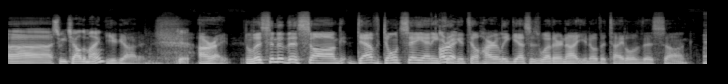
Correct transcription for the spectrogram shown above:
Uh, Sweet Child of Mine. You got it. Okay. All right. Listen to this song. Dev, don't say anything All right. until Harley guesses whether or not you know the title of this song.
